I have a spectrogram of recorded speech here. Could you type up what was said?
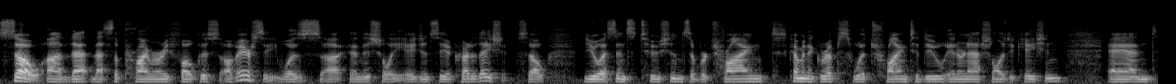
So uh, that that's the primary focus of AIRC was uh, initially agency accreditation. So U.S. institutions that were trying to come into grips with trying to do international education and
